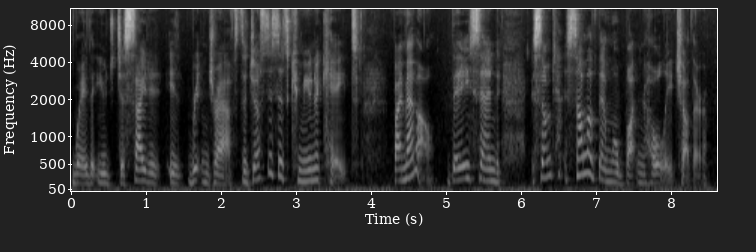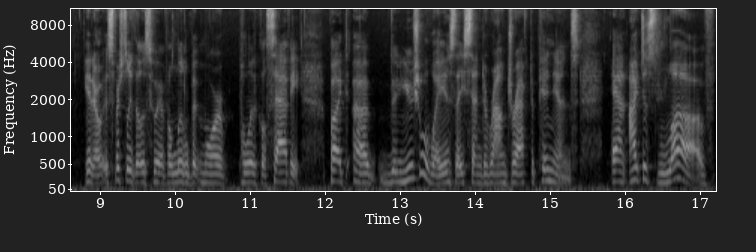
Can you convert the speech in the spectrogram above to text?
way that you just cited is written drafts. The justices communicate by memo. They send some. Some of them will buttonhole each other you know, especially those who have a little bit more political savvy. But uh, the usual way is they send around draft opinions. And I just love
